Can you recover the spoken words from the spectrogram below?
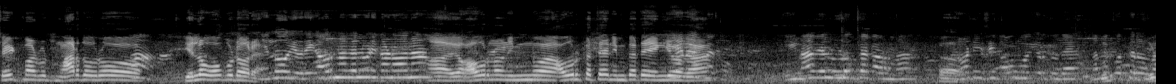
ಸೈಟ್ ಮಾಡ್ಬಿಟ್ಟು ಮಾರಿದವರು ಎಲ್ಲೋ ಹೋಗ್ಬಿಟ್ಟವ್ರೆ. ಎಲ್ಲೋ ಹೋಗಿದ್ರು? ಈಗ ಅವ್ರು ನಾವೆಲ್ಲ ಹುಡುಕೋಣ ಅವ್ರನ್ನ ನಿಮ್ಮ ಅವ್ರ ಕತೆ ನಿಮ್ಮ ಕತೆ ಹೆಂಗೆ ಇವಾಗ? ಈಗ ನಾವೆಲ್ಲ ಹುಡುಕ್ಬೇಕು ಅವ್ರನ್ನ? ನೋಟಿಸ್ ಈಗ ಅವ್ರು ಹೋಗಿರ್ತದೆ. ನಮಗೆ ಗೊತ್ತಿರಲ್ಲ.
